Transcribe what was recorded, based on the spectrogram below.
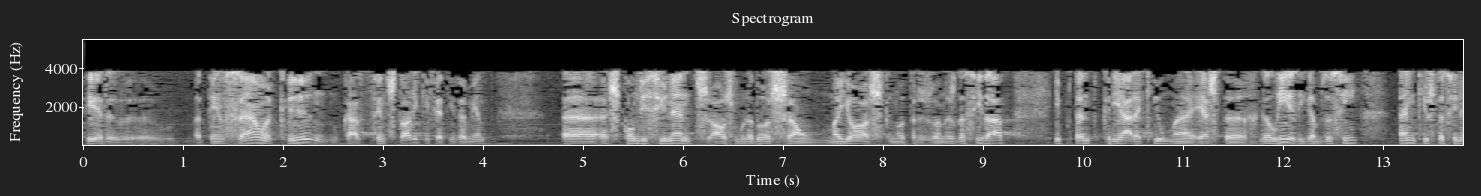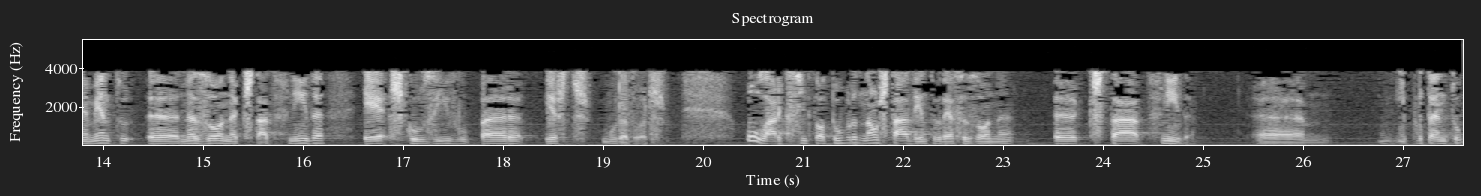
Ter uh, atenção a que, no caso do Centro Histórico, efetivamente, as condicionantes aos moradores são maiores que noutras zonas da cidade e, portanto, criar aqui uma, esta regalia, digamos assim, em que o estacionamento uh, na zona que está definida é exclusivo para estes moradores. O Largo 5 de Outubro não está dentro dessa zona uh, que está definida. e, portanto,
